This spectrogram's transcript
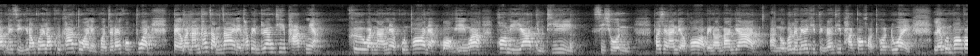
รับในสิ่งที่น้องควรได้รับคือค่าตัวเนี่ยควรจะได้ครบถ้วน แต่วันนั้นถ้าจำได้เนี่ยถ้าเป็นเรื่องที่พักเนี่ยคือวันนั้นเนี่ยคุณพ่อเนี่ยบอกเองว่าพ่อมีญาติอยู่ที่ สีชน เพราะฉะนั้นเดี๋ยวพ่อไปนอนบ้านญาติอะหนูก็เลยไม่ได้คิดถึงเรื่องที่พักก็ขอโทษด้วย แล้วคุณพ่อก็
